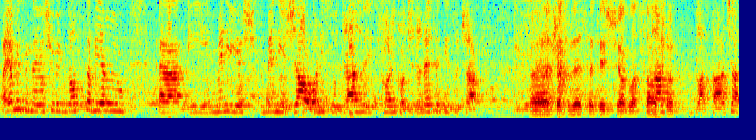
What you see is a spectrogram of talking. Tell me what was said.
Pa ja mislim da još uvijek dosta vjeruju e, i meni je, meni je žao, oni su tražili koliko, 40 tisuća 40 e, tisuća glasača. glasača,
